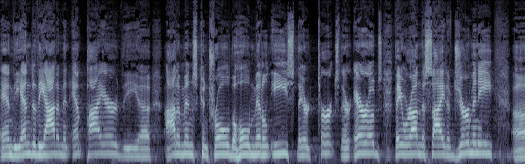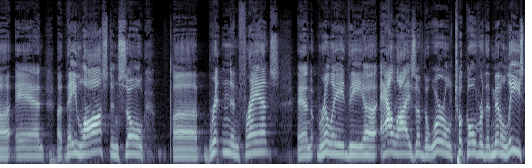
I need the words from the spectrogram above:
and the end of the Ottoman Empire. The uh, Ottomans controlled the whole Middle East. They're Turks, they're Arabs. They were on the side of Germany, uh, and uh, they lost. And so uh, Britain and France and really the uh, allies of the world took over the Middle East,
